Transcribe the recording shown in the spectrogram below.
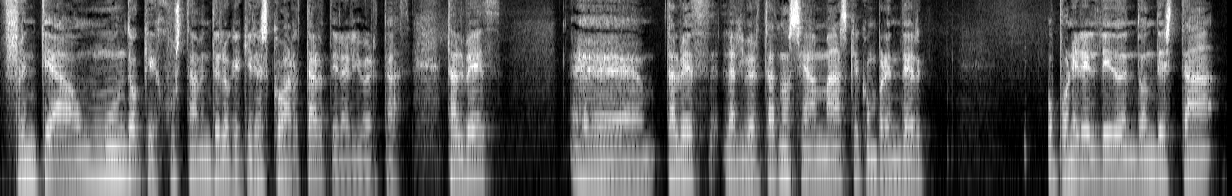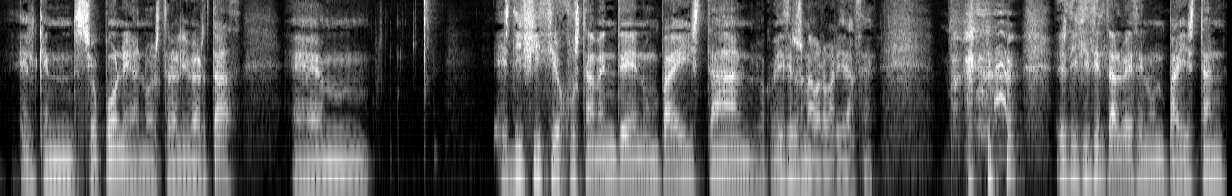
frente a un mundo que justamente lo que quiere es coartarte la libertad. Tal vez, eh, tal vez la libertad no sea más que comprender o poner el dedo en dónde está el que se opone a nuestra libertad. Em, es difícil justamente en un país tan... Lo que voy a decir es una barbaridad. ¿eh? es difícil tal vez en un país tan,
